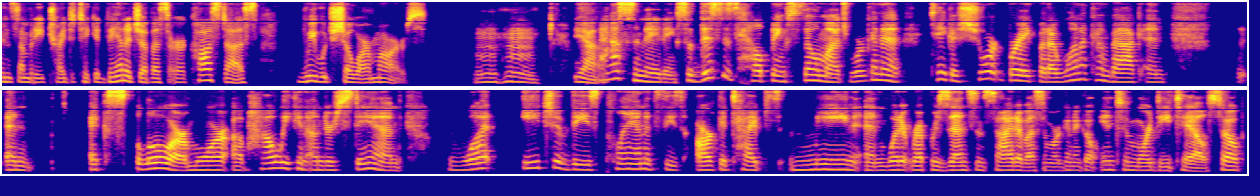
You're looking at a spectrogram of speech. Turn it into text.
and somebody tried to take advantage of us or accost us, we would show our Mars. Mm-hmm. Yeah. Fascinating. So this is helping so much. We're going to take a short break, but I want to come back and, and explore more of how we can understand what each of these planets, these archetypes mean and what it represents inside of us. And we're going to go into more detail. So,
